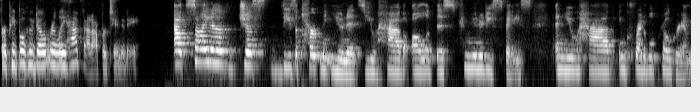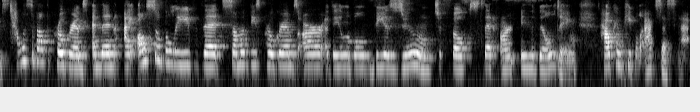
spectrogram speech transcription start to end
for people who don't really have that opportunity outside of just these apartment units, you have all of this community space and you have incredible programs. Tell us about the programs. And then I also believe that some of these programs are available via Zoom to folks that aren't in the building. How can people access that?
